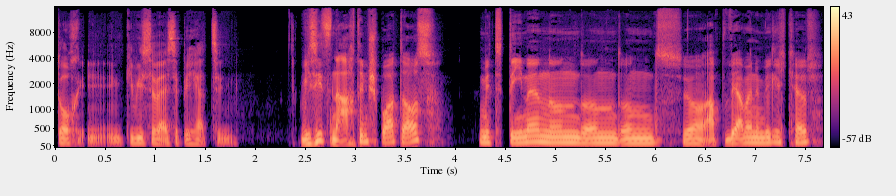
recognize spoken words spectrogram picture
doch in gewisser Weise beherzigen. Wie sieht's nach dem Sport aus? Mit denen und, und, und ja, abwärmen in Wirklichkeit?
